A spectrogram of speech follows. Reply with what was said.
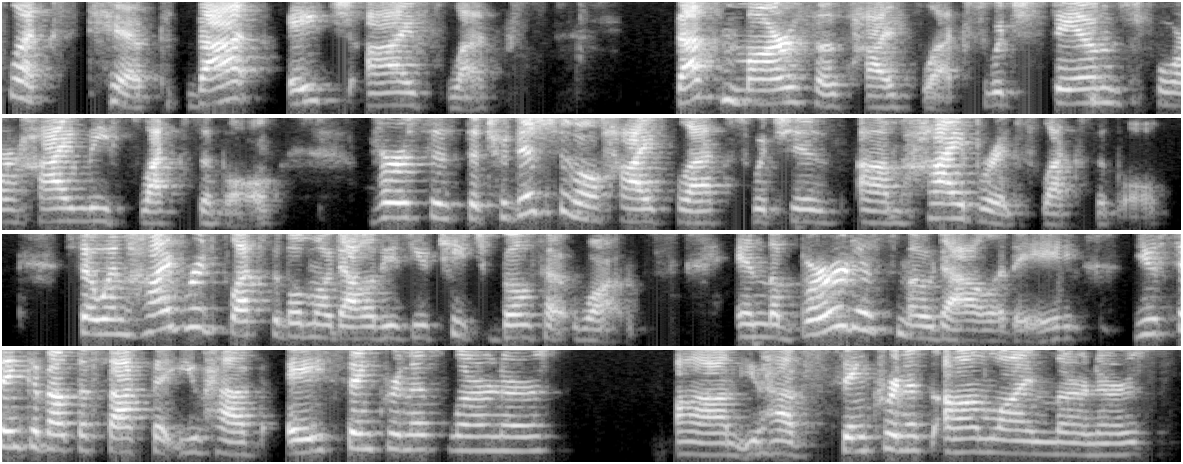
flex tip, that HI flex, that's Martha's high flex, which stands for highly flexible, versus the traditional high flex, which is um, hybrid flexible. So in hybrid flexible modalities, you teach both at once. In the Burtis modality, you think about the fact that you have asynchronous learners, um, you have synchronous online learners,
